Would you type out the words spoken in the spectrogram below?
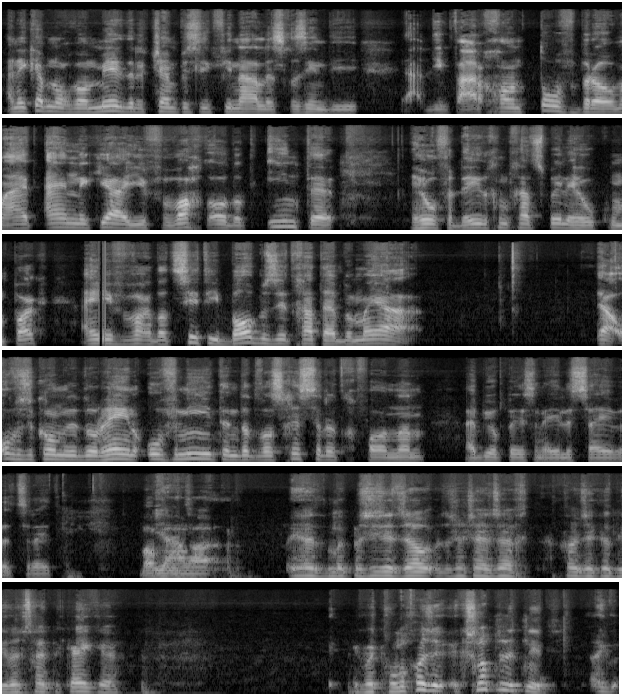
En ik heb nog wel meerdere Champions League finales gezien die, ja, die waren gewoon tof, bro. Maar uiteindelijk, ja, je verwacht al dat Inter heel verdedigend gaat spelen, heel compact. En je verwacht dat City balbezit gaat hebben. Maar ja, ja, of ze komen er doorheen of niet. En dat was gisteren het geval. En dan heb je opeens een hele saaie wedstrijd. Maar ja maar ja, precies hetzelfde zoals jij zegt. Gewoon zeker die wedstrijd te kijken. Ik werd gewoon, gewoon ik snapte het niet. Ik,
